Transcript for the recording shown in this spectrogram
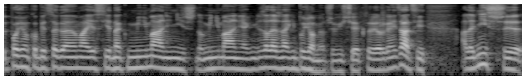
y, poziom kobiecego MMA jest jednak minimalnie niż, no minimalnie, jak, zależy na jakim poziomie oczywiście, której organizacji, ale niższy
